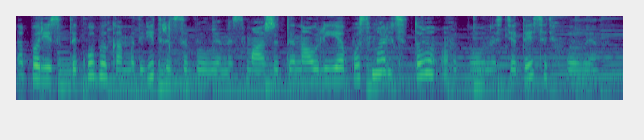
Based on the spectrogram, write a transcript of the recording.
та порізати кубиками 2-3 цибулини, смажити на олії або смальці до готовності 10 хвилин.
